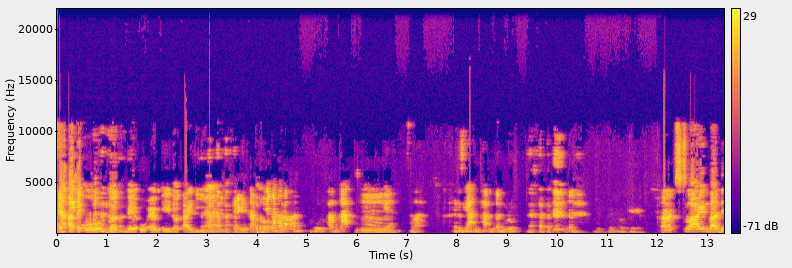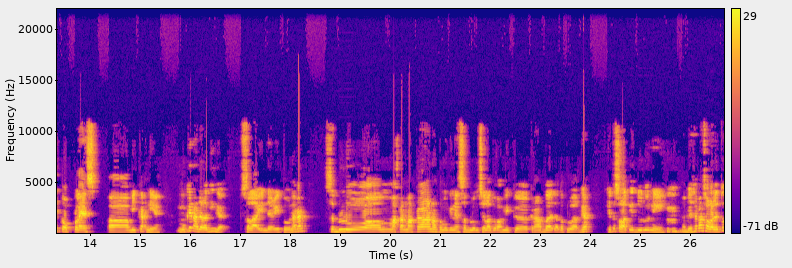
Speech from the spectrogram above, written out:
SATU. satu.bumi.id Nah, kayak gitu. Takutnya kan orang-orang huruf angka, Hmm. ya salah. Harusnya angka bukan huruf. Gitu. Oke. Nah, selain tadi toples eh, Mika nih ya, mungkin ada lagi nggak selain dari itu? Nah kan sebelum makan-makan atau mungkin ya sebelum silaturahmi ke kerabat atau keluarga, kita sholat id dulu nih. Nah biasanya kan sholat itu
